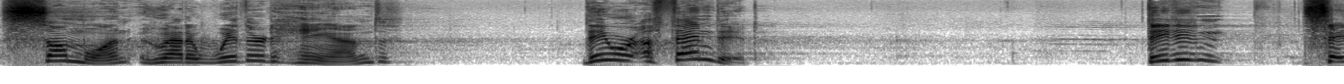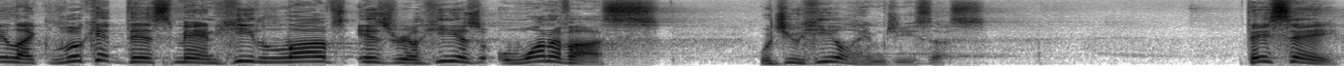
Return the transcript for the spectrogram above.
someone who had a withered hand, they were offended. They didn't say, like, look at this man. He loves Israel. He is one of us. Would you heal him, Jesus? They say,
